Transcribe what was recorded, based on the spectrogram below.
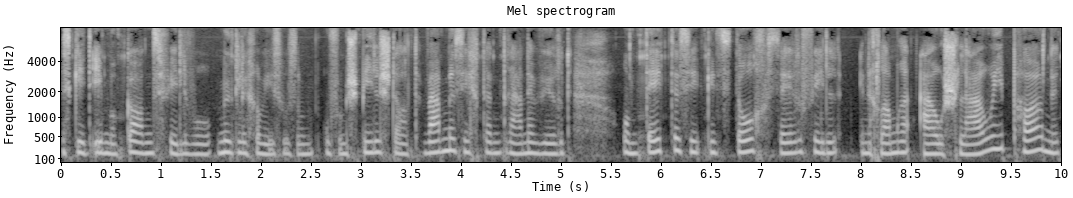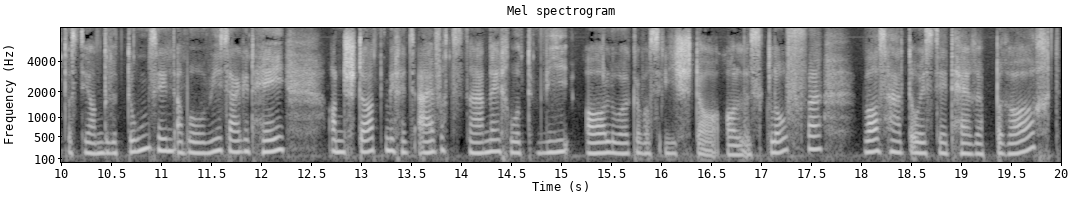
Es gibt immer ganz viel, wo möglicherweise aus dem, auf dem Spiel steht, wenn man sich dann trennen würde. Und dort gibt es doch sehr viel, in Klammern, auch schlaue Paare. Nicht, dass die anderen dumm sind, aber wie sagen, hey, anstatt mich jetzt einfach zu trennen, ich will wie anschauen, was ist da alles gelaufen, was hat uns dort hergebracht,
